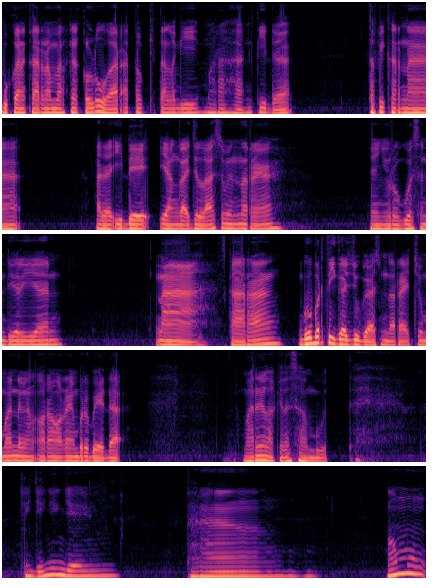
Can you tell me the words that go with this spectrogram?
Bukan karena mereka keluar atau kita lagi marahan, tidak. Tapi karena ada ide yang nggak jelas sebenarnya yang nyuruh gue sendirian. Nah, sekarang gue bertiga juga sebenarnya, cuman dengan orang-orang yang berbeda. Marilah kita sambut. Jing jing jing jing. Tarang. Ngomong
